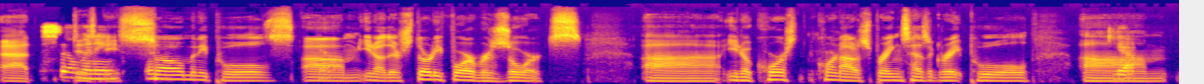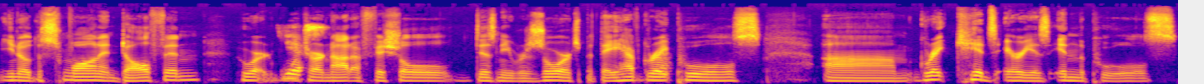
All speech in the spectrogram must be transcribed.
at So Disney. many. So many pools. Yeah. Um, you know, there's 34 resorts. Uh, you know, Cor- Coronado Springs has a great pool. Um, you know, the Swan and Dolphin, who are which are not official Disney resorts, but they have great pools. Um, great kids areas in the pools.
